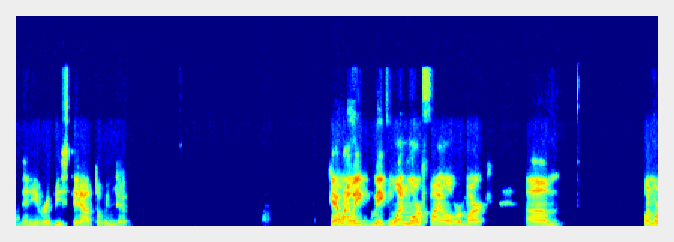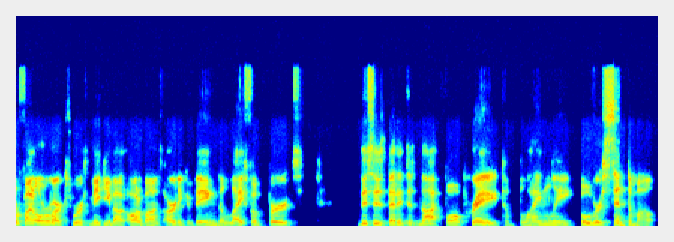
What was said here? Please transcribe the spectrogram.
And then he released it out the window. Okay, I want to make, make one more final remark. Um, one more final remark is worth making about Audubon's art in conveying the life of birds. This is that it does not fall prey to blindly over sentimental,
